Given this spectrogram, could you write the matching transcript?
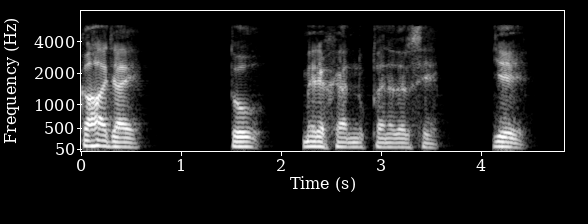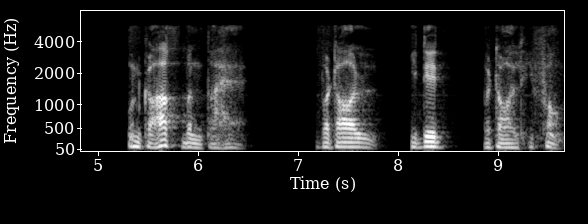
कहा जाए तो मेरे ख्याल नुक़ नज़र से ये उनका हक बनता है। But all he did but all he found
